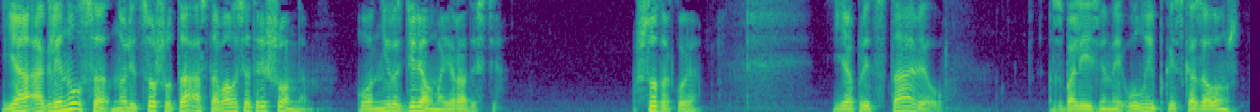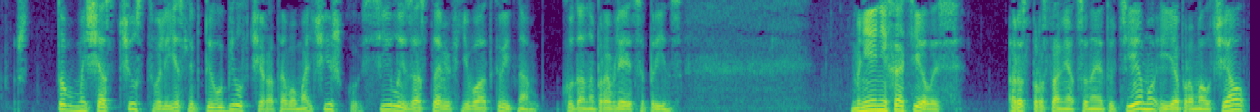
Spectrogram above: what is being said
Я оглянулся, но лицо Шута оставалось отрешенным. Он не разделял моей радости. «Что такое?» Я представил... С болезненной улыбкой сказал он, что бы мы сейчас чувствовали, если бы ты убил вчера того мальчишку, силой заставив его открыть нам, куда направляется принц. Мне не хотелось распространяться на эту тему, и я промолчал,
